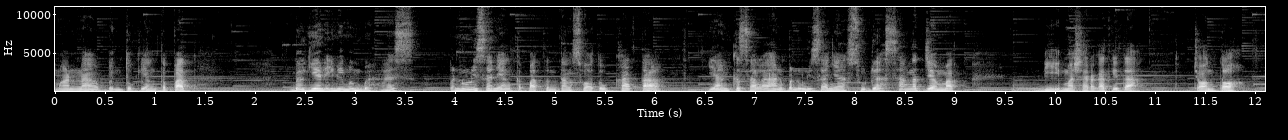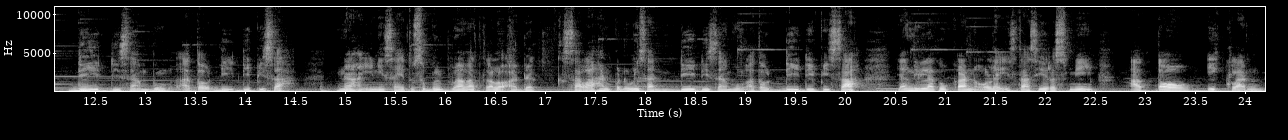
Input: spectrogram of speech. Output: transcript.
Mana Bentuk Yang Tepat. Bagian ini membahas penulisan yang tepat tentang suatu kata yang kesalahan penulisannya sudah sangat jamak di masyarakat kita. Contoh, di disambung atau di dipisah. Nah, ini saya itu sebel banget kalau ada kesalahan penulisan di disambung atau di dipisah yang dilakukan oleh instansi resmi atau iklan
